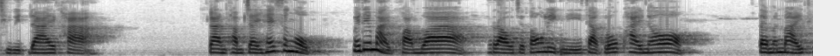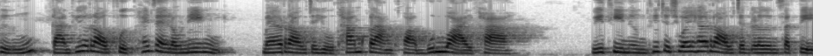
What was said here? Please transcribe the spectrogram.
ชีวิตได้ค่ะ การทำใจให้สงบไม่ได้หมายความว่าเราจะต้องหลีกหนีจากโลกภายนอก แต่มันหมายถึงการที่เราฝึกให้ใจเรานิ่ง แม้เราจะอยู่ท่ามกลางความวุ่นวายค่ะ วิธีหนึ่งที่จะช่วยให้เราเจริญสติ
